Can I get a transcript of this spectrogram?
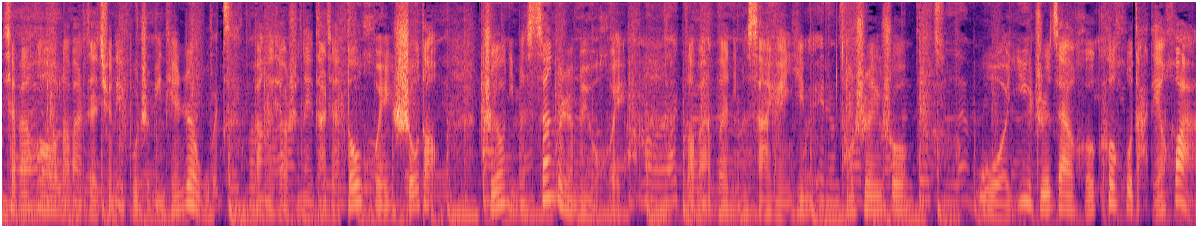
下班后，老板在群里布置明天任务，半个小时内大家都回收到，只有你们三个人没有回。老板问你们仨原因，同事 A 说：“我一直在和客户打电话。”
